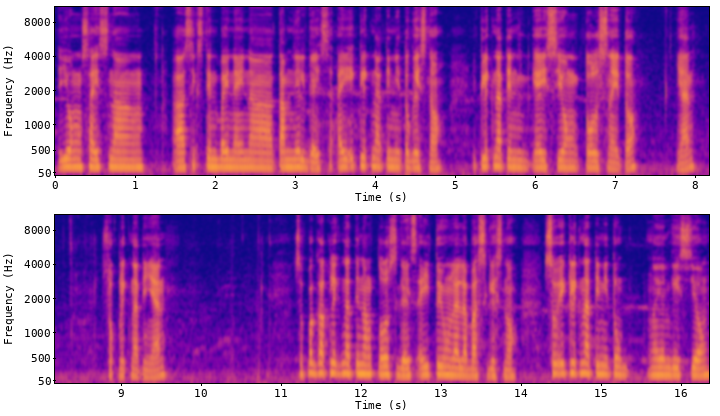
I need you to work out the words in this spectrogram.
yung size ng uh, 16 by 9 na thumbnail guys, ay i-click natin ito guys no. I-click natin guys yung tools na ito. Yan. So click natin yan. So pagka-click natin ng tools guys, ay ito yung lalabas guys no. So i-click natin ito ngayon guys yung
